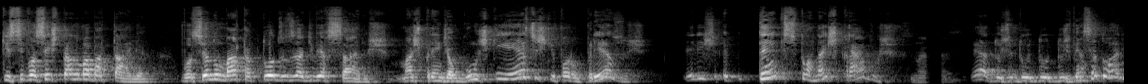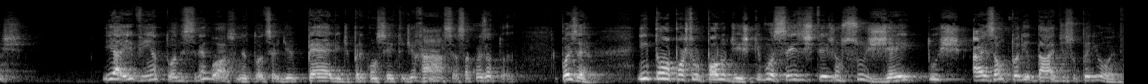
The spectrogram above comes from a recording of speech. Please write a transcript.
que se você está numa batalha, você não mata todos os adversários, mas prende alguns, que esses que foram presos, eles têm que se tornar escravos é, dos, do, do, dos vencedores. E aí vinha todo esse negócio, né? todo esse de pele, de preconceito de raça, essa coisa toda. Pois é. Então o apóstolo Paulo diz que vocês estejam sujeitos às autoridades superiores.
